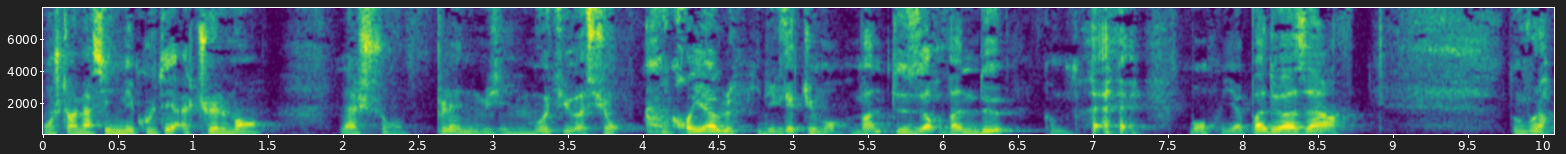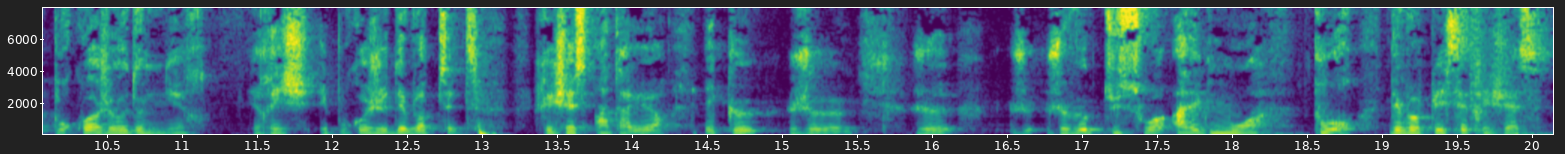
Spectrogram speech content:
Bon, je te remercie de m'écouter actuellement. Là, je suis en pleine, mais j'ai une motivation incroyable. Il est exactement 22h22. Comme... bon, il n'y a pas de hasard. Donc voilà, pourquoi je veux devenir riche et pourquoi je développe cette richesse intérieure et que je, je, je, je veux que tu sois avec moi pour développer cette richesse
